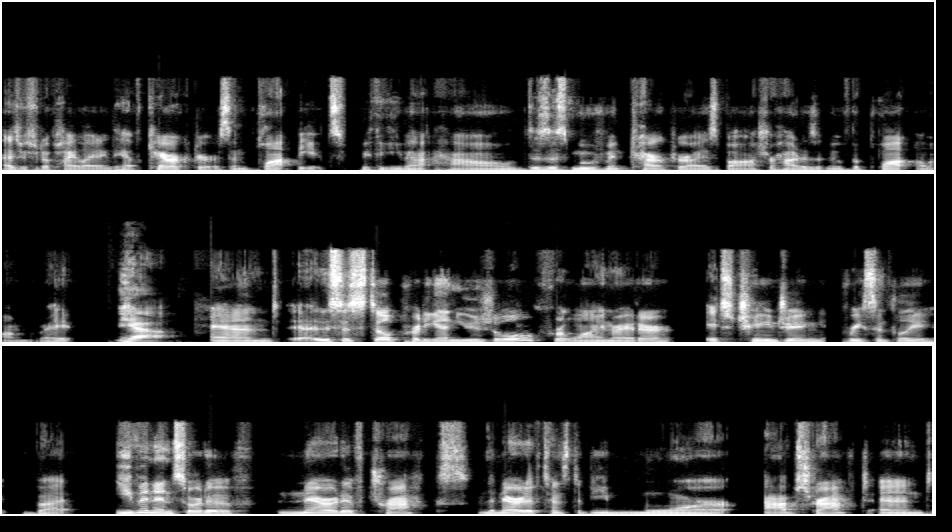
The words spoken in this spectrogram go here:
As you're sort of highlighting, they have characters and plot beats. You're thinking about how does this movement characterize Bosh or how does it move the plot along, right? Yeah. And uh, this is still pretty unusual for Line Rider. It's changing recently, but even in sort of narrative tracks, the narrative tends to be more abstract and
